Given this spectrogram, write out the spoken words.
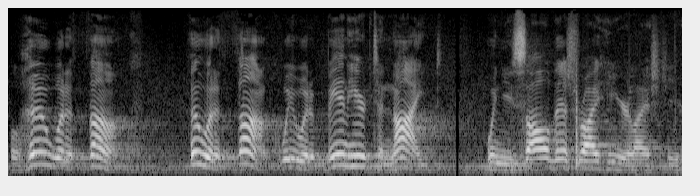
well, who would have thunk? Who would have thunk we would have been here tonight when you saw this right here last year?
